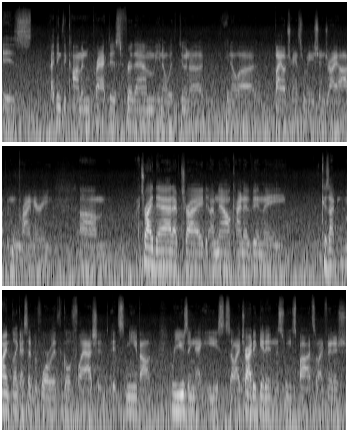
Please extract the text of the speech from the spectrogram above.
is, I think, the common practice for them. You know, with doing a, you know, a biotransformation dry hop in primary. Um, I tried that. I've tried. I'm now kind of in a, because I my like I said before with Gold Flash, it, it's me about reusing that yeast. So I try to get it in the sweet spot. So I finish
